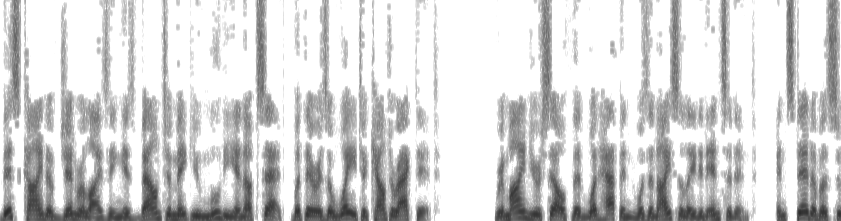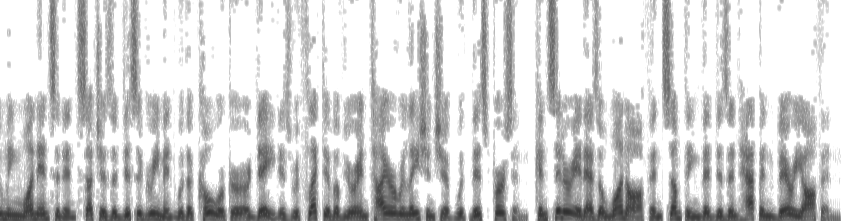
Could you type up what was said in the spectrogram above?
This kind of generalizing is bound to make you moody and upset, but there is a way to counteract it. Remind yourself that what happened was an isolated incident. Instead of assuming one incident such as a disagreement with a coworker or date is reflective of your entire relationship with this person, consider it as a one-off and something that doesn't happen very often.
